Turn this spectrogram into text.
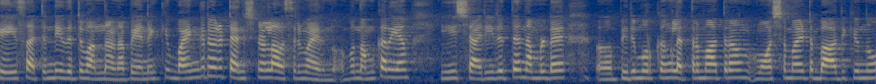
കേസ് അറ്റൻഡ് ചെയ്തിട്ട് വന്നതാണ്. അപ്പോൾ എനിക്ക് ഭയങ്കര ഒരു ടെൻഷനുള്ള അവസരമായിരുന്നു. അപ്പോൾ നമുക്കറിയാം ഈ ശരീരത്തെ നമ്മുടെ പിരിമുറുക്കങ്ങൾ എത്രമാത്രം മോശമായിട്ട് ബാധിക്കുന്നു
